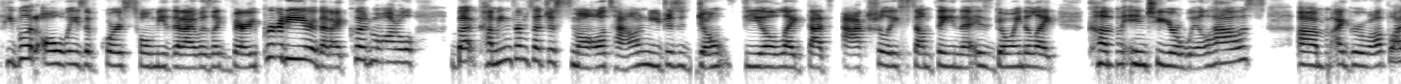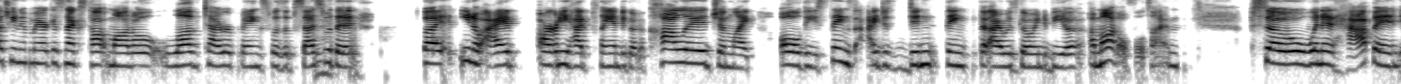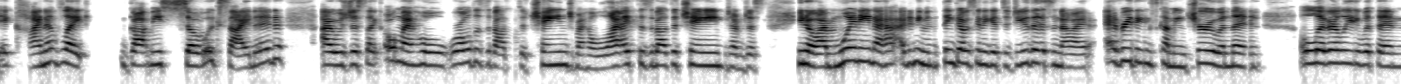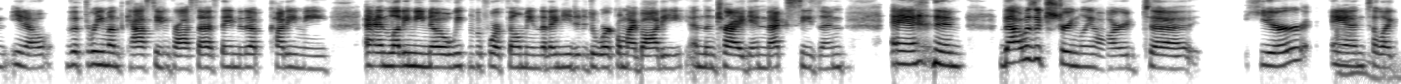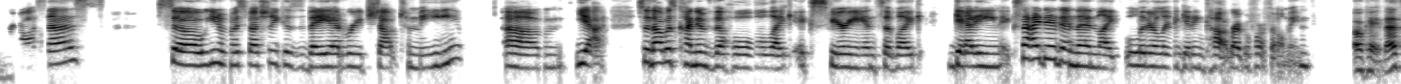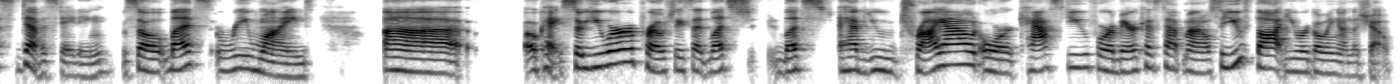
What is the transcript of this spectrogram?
people had always of course told me that i was like very pretty or that i could model but coming from such a small town you just don't feel like that's actually something that is going to like come into your wheelhouse um i grew up watching america's next top model loved tyra banks was obsessed with it But, you know, I had already had planned to go to college and like all these things. I just didn't think that I was going to be a, a model full time. So when it happened, it kind of like got me so excited. I was just like, oh, my whole world is about to change. My whole life is about to change. I'm just, you know, I'm winning. I, I didn't even think I was going to get to do this. And now I, everything's coming true. And then literally within, you know, the three month casting process, they ended up cutting me and letting me know a week before filming that I needed to work on my body and then try again next season. And that was extremely hard to hear and to like mm. process so, you know, especially because they had reached out to me. Um, yeah. So that was kind of the whole like experience of like getting excited and then like literally getting cut right before filming. Okay, that's devastating. So let's rewind. Uh okay, so you were approached. They said, let's let's have you try out or cast you for America's Top Model. So you thought you were going on the show.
